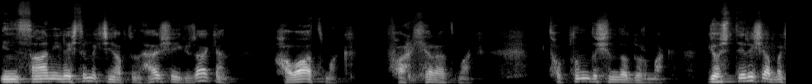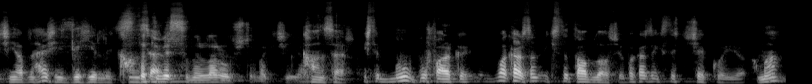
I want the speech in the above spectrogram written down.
insanileştirmek için yaptığın her şey güzelken hava atmak, fark yaratmak, toplum dışında durmak, gösteriş yapmak için yaptığın her şey zehirli, kanser. Statü ve sınırlar oluşturmak için yani. Kanser. İşte bu bu farkı bakarsan ikisi de tablo asıyor. Bakarsan ikisi de çiçek koyuyor. Ama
